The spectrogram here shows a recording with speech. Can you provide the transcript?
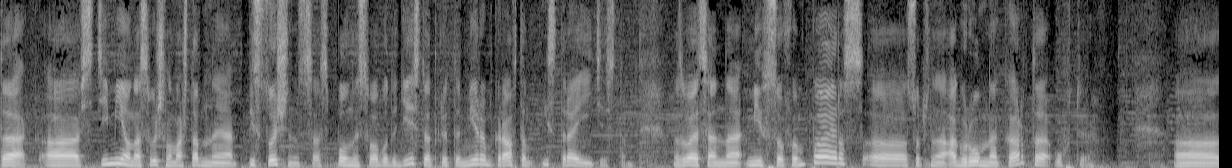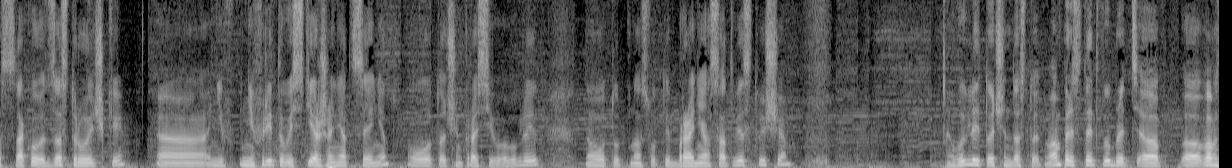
Так, э, в Стиме у нас вышла масштабная песочница с полной свободой действия, открытым миром, крафтом и строительством. Называется она Myths of Empires. Э, собственно, огромная карта, ух ты, э, с такой вот застроечкой э, неф- нефритовый стержень оценит. Вот, очень красиво выглядит. Ну, вот тут у нас вот и броня соответствующая. Выглядит очень достойно. Вам предстоит выбрать, э, э, вам,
